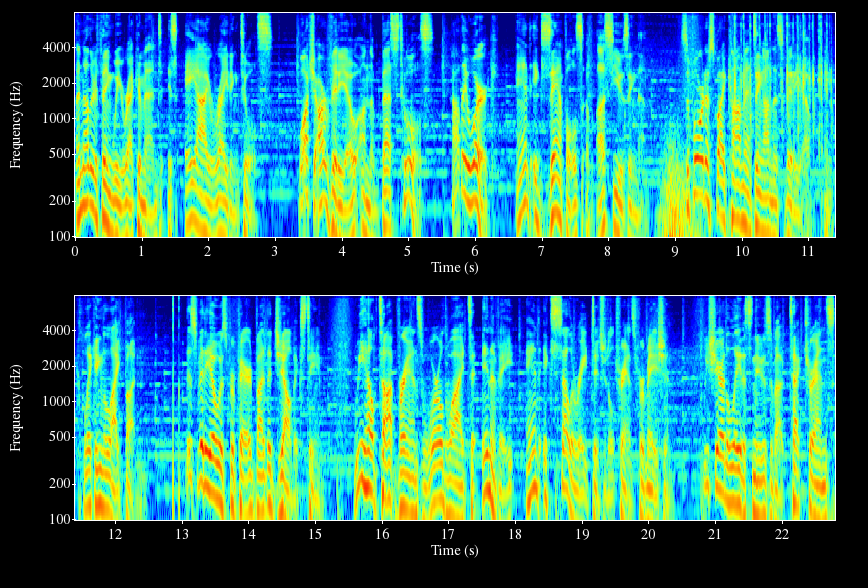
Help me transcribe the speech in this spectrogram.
Another thing we recommend is AI writing tools. Watch our video on the best tools, how they work, and examples of us using them. Support us by commenting on this video and clicking the like button. This video was prepared by the Jelvix team. We help top brands worldwide to innovate and accelerate digital transformation. We share the latest news about tech trends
